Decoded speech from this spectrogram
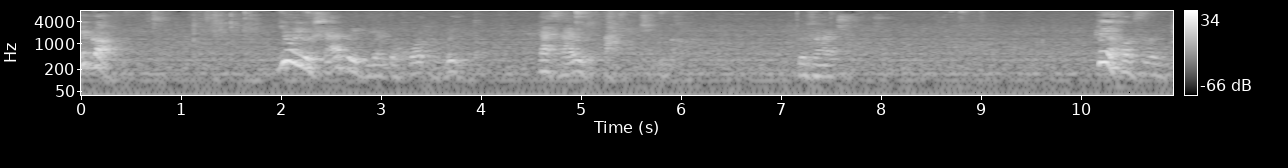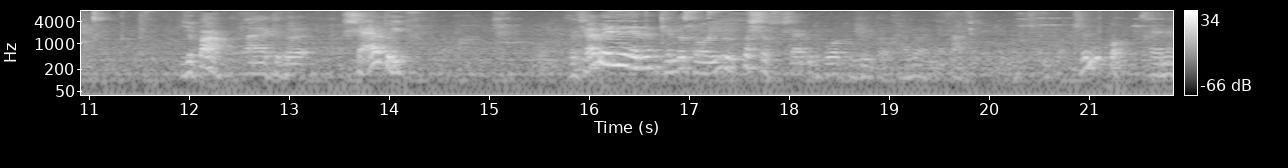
一个又有陕北的这种火土味道，但是还有大家听的，就是最好是一半哎这个陕北陕北人也能听得到，又不是陕北的火土味道，还让人家大家都能听到，听到才能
